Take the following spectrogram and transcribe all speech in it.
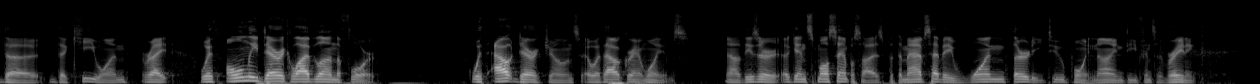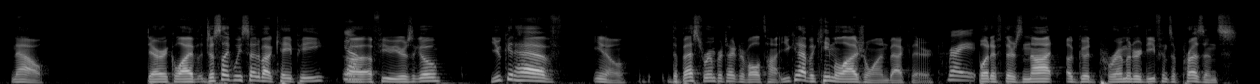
the the key one, right? With only Dereck Lively on the floor, without Derrick Jones and without Grant Williams. Now, these are again small sample size, but the Mavs have a 132.9 defensive rating. Now, Dereck Lively, just like we said about KP Yeah. uh, a few years ago, you could have, you know, the best rim protector of all time. You could have Akeem Olajuwon back there. Right. But if there's not a good perimeter defensive presence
